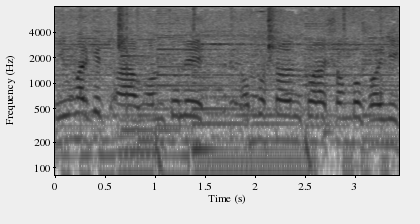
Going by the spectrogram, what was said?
নিউ মার্কেট অঞ্চলে অপসারণ করা সম্ভব হয়নি।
